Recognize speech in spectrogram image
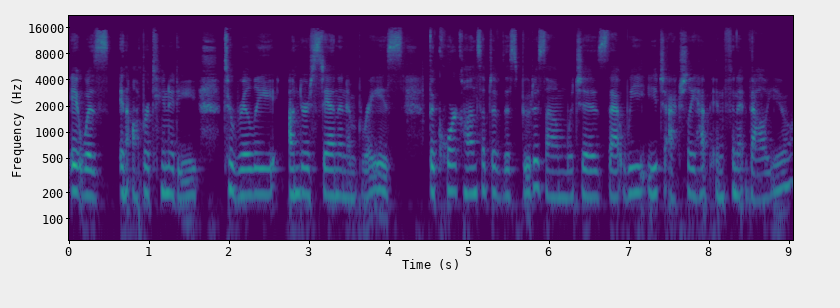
it was an opportunity to really understand and embrace the core concept of this buddhism which is that we each actually have infinite value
